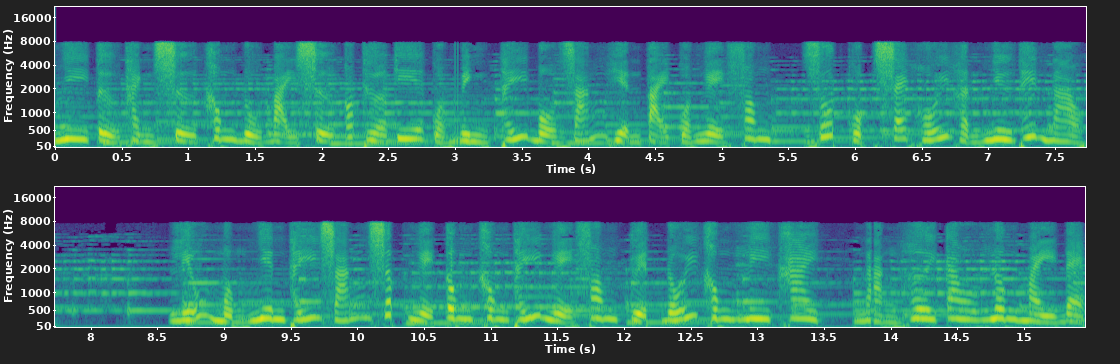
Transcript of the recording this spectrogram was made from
Nhi tử thành sự không đủ bại sự có thừa kia của mình Thấy bộ dáng hiện tại của nghệ phong, Rốt cuộc sẽ hối hận như thế nào? Liễu mộng nhiên thấy dáng dấp nghệ công không thấy nghệ phong tuyệt đối không ly khai, Nàng hơi cao lông mày đẹp,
